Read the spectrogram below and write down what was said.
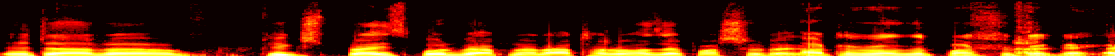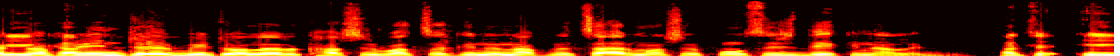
এটার ফিক্সড প্রাইস পড়বে আপনার আঠারো হাজার পাঁচশো টাকা। আঠারো হাজার পাঁচশো টাকা। একটা প্রিন্টের বিটলের খাসির বাচ্চা কিনেন আপনি চার মাসের পঁচিশ দিয়ে কিনা লাগবে। আচ্ছা এই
